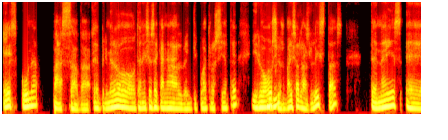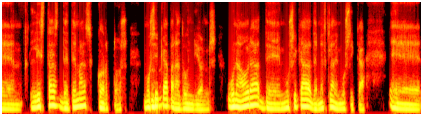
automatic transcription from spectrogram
Es una pasada. Eh, primero tenéis ese canal 24/7 y luego si os vais a las listas, tenéis eh, listas de temas cortos, música para dungeons, una hora de música, de mezcla de música. Eh,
